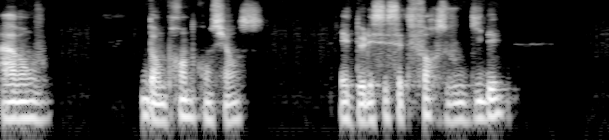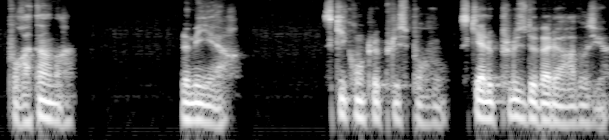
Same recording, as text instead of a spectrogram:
avant vous, d'en prendre conscience et de laisser cette force vous guider pour atteindre le meilleur, ce qui compte le plus pour vous, ce qui a le plus de valeur à vos yeux.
